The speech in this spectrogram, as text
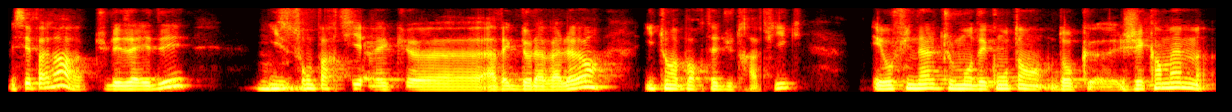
mais c'est pas grave. Tu les as aidés, mmh. ils sont partis avec euh, avec de la valeur, ils t'ont apporté du trafic, et au final tout le monde est content. Donc euh, j'ai quand même,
